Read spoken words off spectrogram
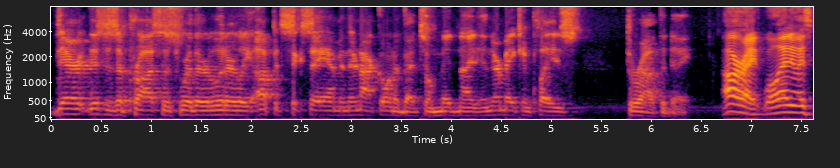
they're, this is a process where they're literally up at 6 a.m. and they're not going to bed till midnight and they're making plays throughout the day. All right. Well, anyways,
